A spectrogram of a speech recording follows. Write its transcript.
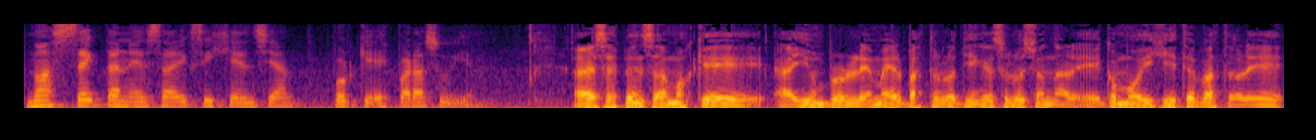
no aceptan esa exigencia porque es para su bien. A veces pensamos que hay un problema y el pastor lo tiene que solucionar. Eh, como dijiste, pastor, eh,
